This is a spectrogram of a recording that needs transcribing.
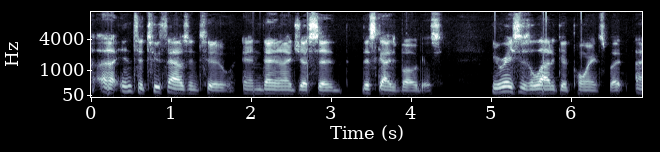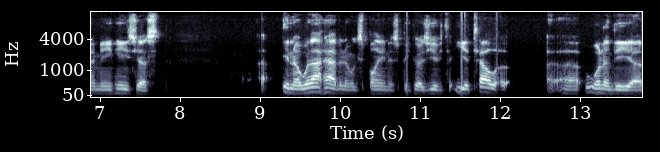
uh, into 2002, and then I just said, "This guy's bogus." He raises a lot of good points, but I mean, he's just, you know, without having to explain this, because you you tell uh, one of the uh,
